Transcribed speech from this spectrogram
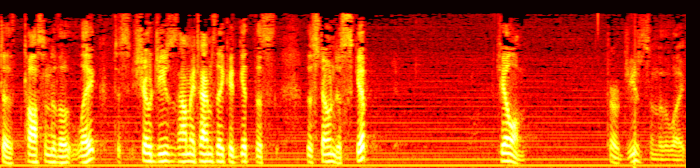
To toss into the lake? To show Jesus how many times they could get the, the stone to skip? Kill him. Throw Jesus into the lake.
